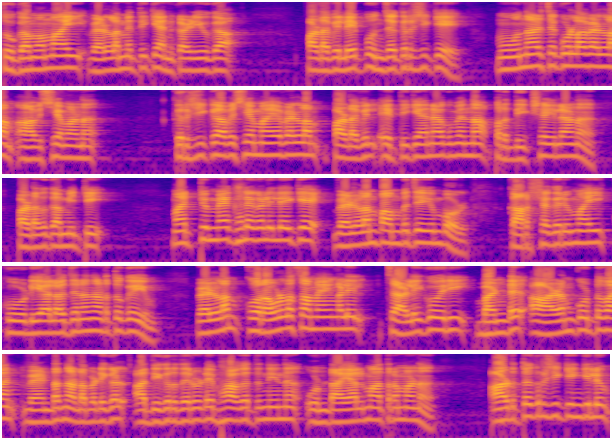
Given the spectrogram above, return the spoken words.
സുഗമമായി വെള്ളമെത്തിക്കാൻ കഴിയുക. പടവിലെ പുഞ്ചകൃഷിക്ക് മൂന്നാഴ്ചക്കുള്ള വെള്ളം ആവശ്യമാണ്. കൃഷിക്കാവശ്യമായ വെള്ളം പടവിൽ എത്തിക്കാനാകുമെന്ന പ്രതീക്ഷയിലാണ് പടവ് കമ്മിറ്റി. മറ്റു മേഖലകളിലേക്ക് വെള്ളം പമ്പ് ചെയ്യുമ്പോൾ കർഷകരുമായി കൂടിയാലോചന നടത്തുകയും വെള്ളം കുറവുള്ള സമയങ്ങളിൽ ചളി കോരി ബണ്ട് ആഴം കൂട്ടുവാൻ വേണ്ട നടപടികൾ അധികൃതരുടെ ഭാഗത്തുനിന്ന് ഉണ്ടായാൽ മാത്രമാണ് അടുത്ത കൃഷിക്കെങ്കിലും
